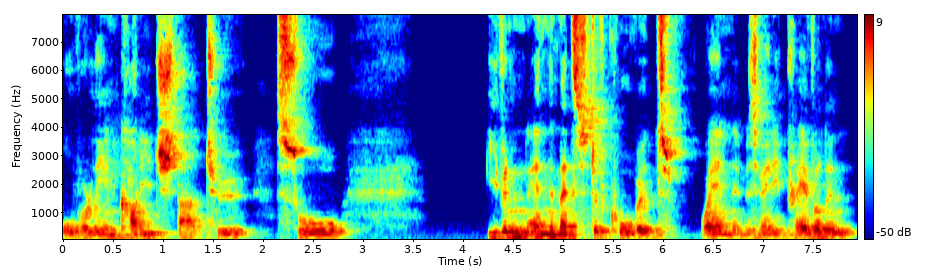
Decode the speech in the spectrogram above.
overly encouraged that too. So even in the midst of COVID, when it was very prevalent,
